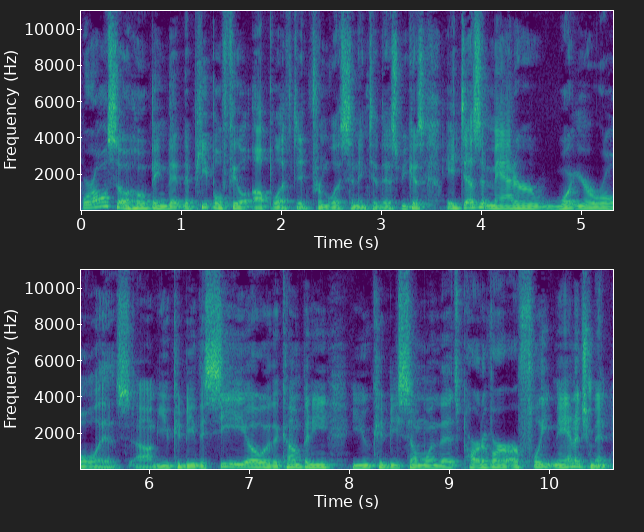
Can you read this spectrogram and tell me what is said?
we're also hoping that the people feel uplifted from listening to this because it doesn't matter what your role is. Um, you could be the CEO of the company. You could be someone that's part of our, our fleet management.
